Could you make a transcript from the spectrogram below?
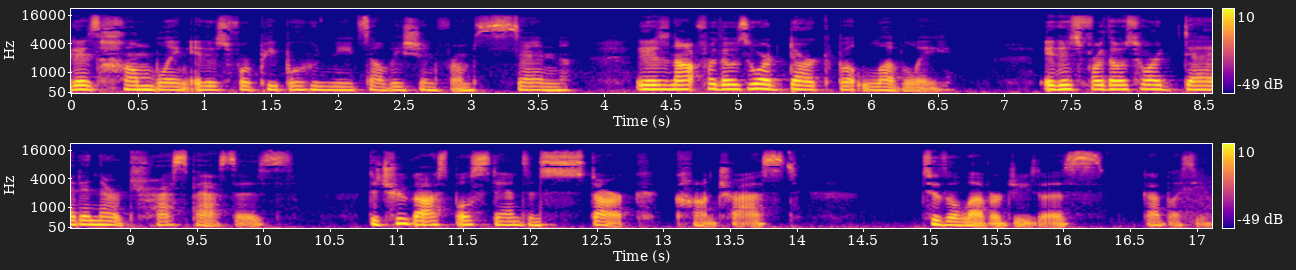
it is humbling. It is for people who need salvation from sin. It is not for those who are dark but lovely. It is for those who are dead in their trespasses. The true gospel stands in stark contrast to the lover Jesus. God bless you.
